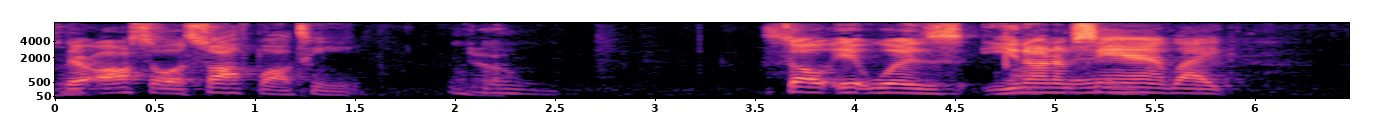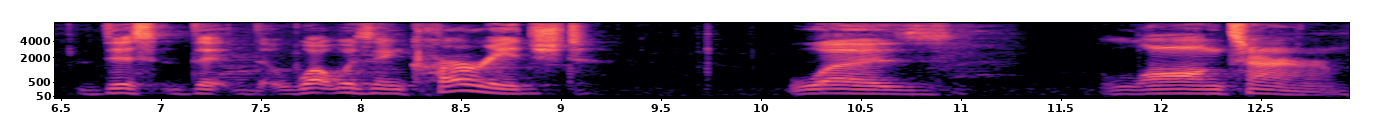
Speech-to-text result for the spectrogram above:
The? They're also a softball team." yeah. So it was, you know what I'm saying? Like this, the, the what was encouraged was long term.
